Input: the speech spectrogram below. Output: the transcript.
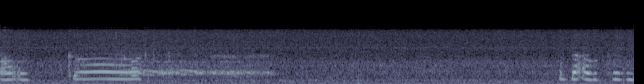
Oh god. What that other person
